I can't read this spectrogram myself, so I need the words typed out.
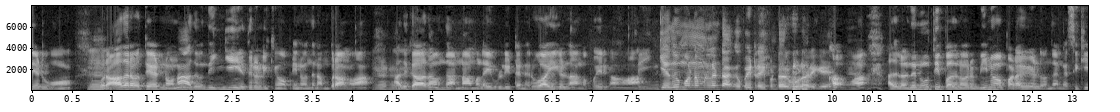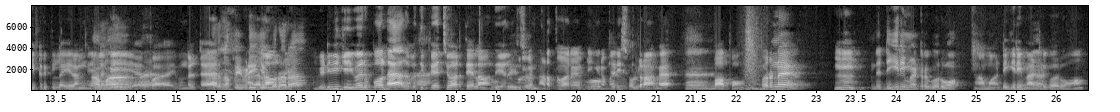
தேடுவோம். ஒரு ஆதரவை தேடினோம்னா அது வந்து இங்கேயும் எதிரொலிக்கும் அப்படின்னு வந்து நம்புறாங்களாம். அதுக்காக தான் வந்து அண்ணாமலை உள்ளிட்ட நிர்வாகிகள்லாம் அங்க போயிருக்காங்களாம். இங்க எதுவும் பண்ண முடியலன்ட்டு அங்க போய் ட்ரை பண்றாரு போல இருக்கு. ஆமா. அதுல வந்து நூத்தி பதினோரு மீனவ படகுகள் வந்து அங்க சிக்கிட்டு இருக்குல்ல இலங்கை இவங்கள்ட்ட. விடுவிக்க இவர் போல அதை பத்தி பேச்சுவார்த்தை எல்லாம் வந்து எல்முருகன் நடத்துவாரு அப்படிங்கிற மாதிரி. சொல்றாங்க. பாப்போம். வருணே ம். இந்த டிகிரி மேட்டருக்கு வருவோம். ஆமா டிகிரி மேட்ருக்கு வருவோம்.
